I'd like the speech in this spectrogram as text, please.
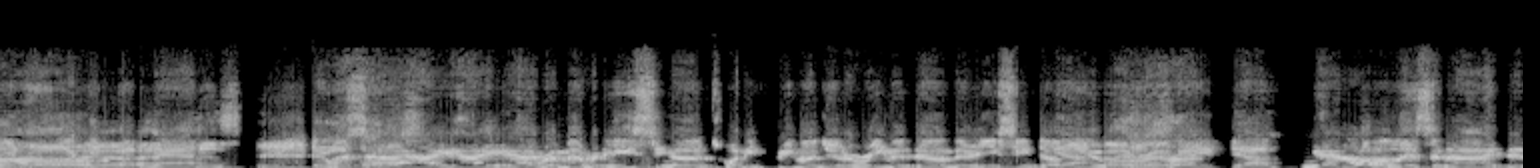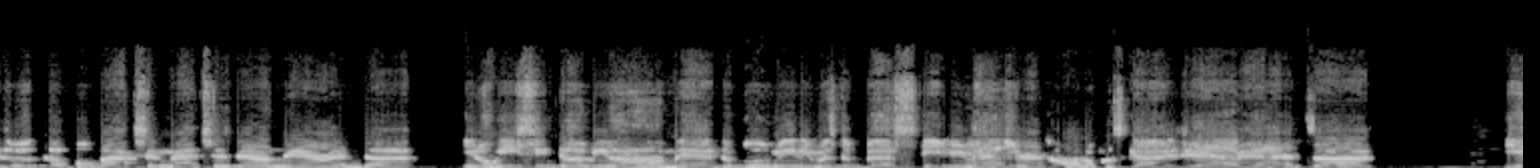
Oh, fucking yeah. bananas. It was Listen, awesome. I, I, I remember the EC uh, 2300 arena down there, ECW. yeah, that's right. Yeah, Yeah. Oh, listen, I did a couple boxing matches down there, and uh, you know ECW. Oh man, the Blue Meanie was the best. Stevie Richards, all those guys. Yeah, Yeah, man. man. That's uh, yeah,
